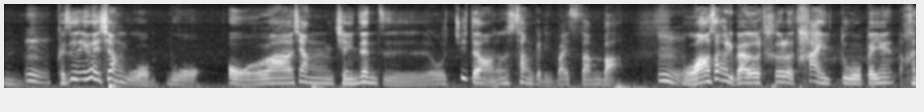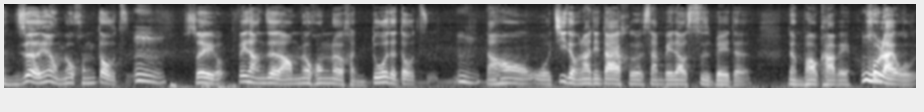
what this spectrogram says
嗯。嗯，可是因为像我我偶尔啊，像前一阵子我记得好像是上个礼拜三吧。嗯，我啊上个礼拜二喝了太多杯，因为很热，因为我没有烘豆子，嗯，所以非常热，然后我们又烘了很多的豆子，嗯，然后我记得我那天大概喝了三杯到四杯的冷泡咖啡，嗯、后来我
